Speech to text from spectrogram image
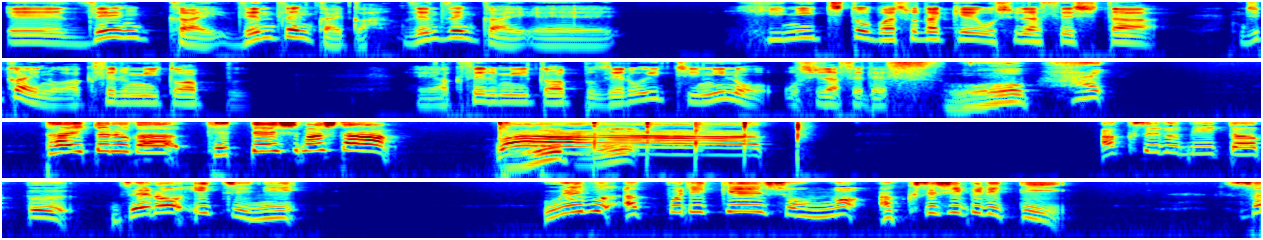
えー前回、前々回か。前々回、えー日にちと場所だけお知らせした次回の Accsell Meetup、えー Accsell Meetup 012のお知らせです。おはい。タイトルが決定しました。わー。 Accsell Meetup 012ウェブアプリケーションのアクセシビリティ。サ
